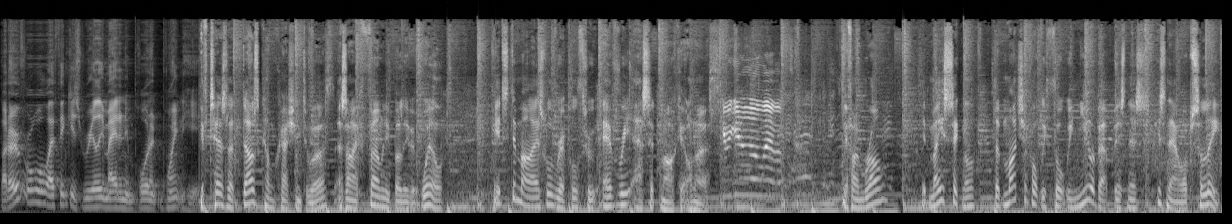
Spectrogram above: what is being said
But overall, I think he's really made an important point here. If Tesla does come crashing to Earth, as I firmly believe it will, its demise will ripple through every asset market on Earth. Can we get a little If I'm wrong, it may signal that much of what we thought we knew about business is now obsolete.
